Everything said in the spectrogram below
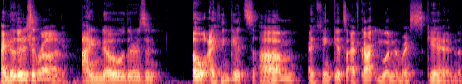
I know the there's a, drug. I know there's an. Oh, I think it's um I think it's I've got you under my skin.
